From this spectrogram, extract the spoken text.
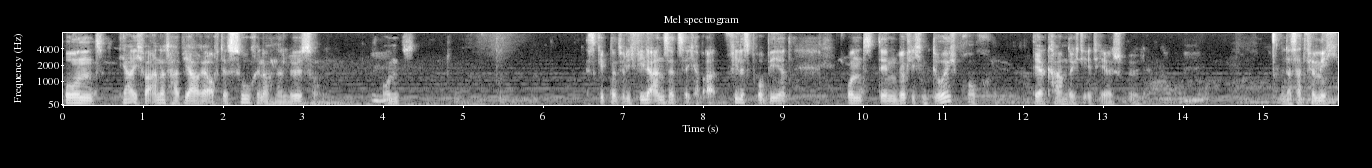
Und ja, ich war anderthalb Jahre auf der Suche nach einer Lösung. Mhm. Und es gibt natürlich viele Ansätze, ich habe vieles probiert und den wirklichen Durchbruch, der kam durch die ätherischen Öle. Mhm. Und das hat für mich,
